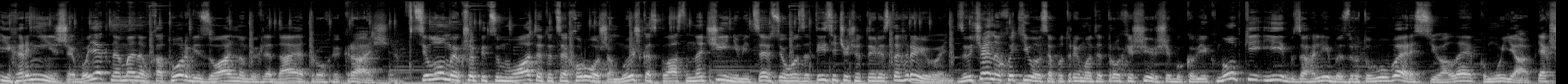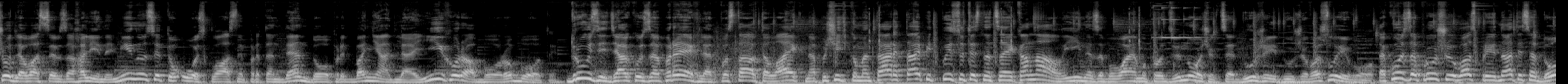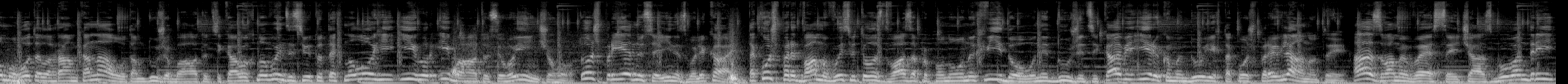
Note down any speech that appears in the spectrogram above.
і гарніше, бо як на мене в Хатор візуально виглядає трохи краще. В цілому, якщо підсумувати, то це хороша мишка з класним начинням, і це всього за 1400 гривень. Звичайно, хотілося б отримати трохи ширші бокові кнопки і взагалі бездротову версію, але кому як. Якщо для вас це взагалі не мінуси, то ось класний претендент до придбання для ігор або роботи. Друзі, дякую за перегляд. Поставте лайк, напишіть коментар та підписуйтесь на цей канал. І не забуваємо про дзвіночок, це дуже і дуже важливо. Також запрошую вас приєднатися до мого телеграм-каналу. Там дуже багато цікавих новин зі світу технологій, ігор і багато всього іншого. Тож приєднуйся і не зволікай. Також перед вами висвітилось два запропонованих відео. Вони дуже цікаві і рекомендую їх також переглянути. А з вами весь цей час був Андрій.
